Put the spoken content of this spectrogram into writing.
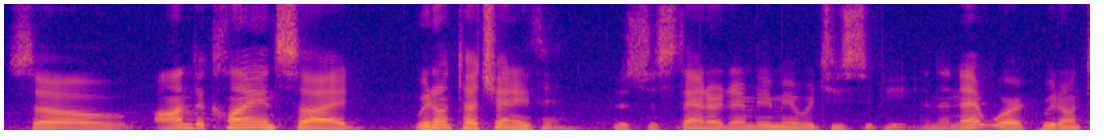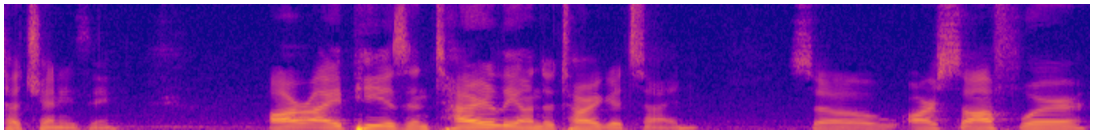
So on the client side, we don't touch anything. It's just standard NVMe over TCP. In the network, we don't touch anything. Our IP is entirely on the target side. So our software,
